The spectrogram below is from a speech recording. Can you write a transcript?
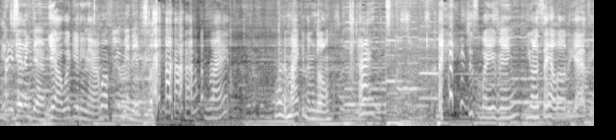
It's getting there. Yeah, we're getting there. For a few minutes. Right? Where the mic and them go? Hi. Just waving. You want to say hello to Yazzie?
